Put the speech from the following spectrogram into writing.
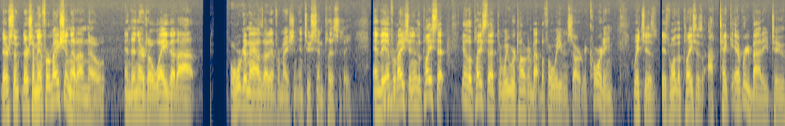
there's some there's some information that I know, and then there's a way that I organize that information into simplicity. And the information in the place that you know the place that we were talking about before we even started recording, which is is one of the places I take everybody to.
